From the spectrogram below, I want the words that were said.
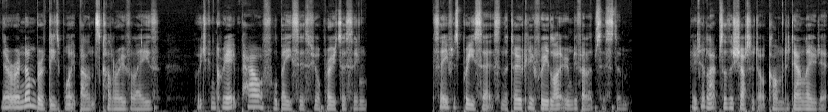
There are a number of these white balance colour overlays which can create powerful basis for your processing, saved as presets in the totally free Lightroom Develop system. Go to lapseoftheshutter.com to download it.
